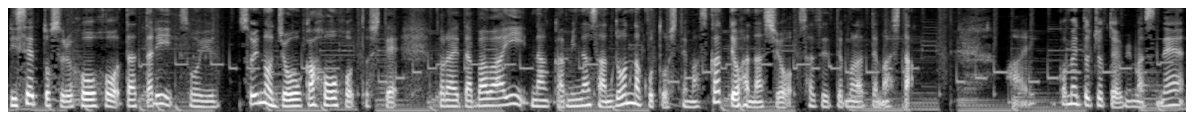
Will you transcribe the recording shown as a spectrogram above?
リセットする方法だったり、そういう、そういうのを浄化方法として捉えた場合、なんか皆さんどんなことをしてますかってお話をさせてもらってました。はい。コメントちょっと読みますね。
